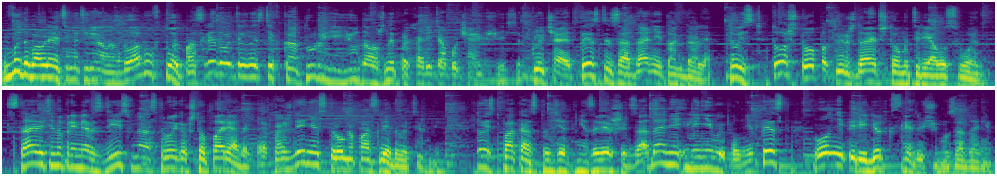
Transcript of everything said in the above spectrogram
Вы добавляете материалы в главу в той последовательности, в которой ее должны проходить обучающиеся, включая тесты, задания и так далее. То есть то, что подтверждает, что материал усвоен. Ставите, например, здесь в настройках, что порядок прохождения строго последовательный. То есть пока студент не завершит задание или не выполнит тест, он не перейдет к следующему заданию.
